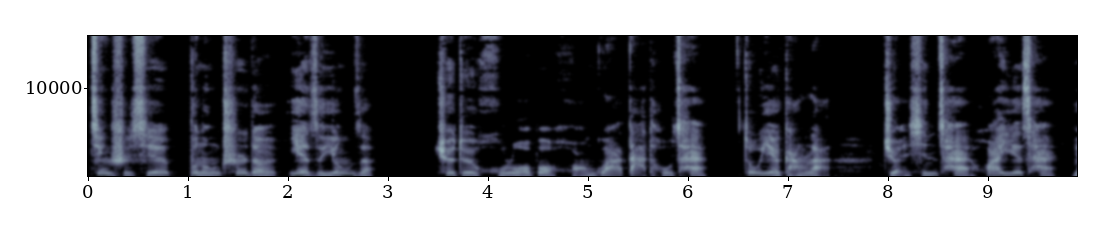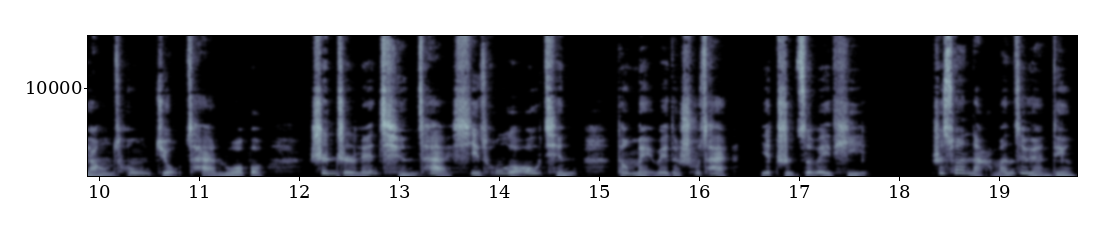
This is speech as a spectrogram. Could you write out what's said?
竟是些不能吃的叶子缨子，却对胡萝卜、黄瓜、大头菜、邹叶橄榄、卷心菜、花椰菜、洋葱、韭菜、萝卜。”甚至连芹菜、细葱和欧芹等美味的蔬菜也只字未提，这算哪门子园丁？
